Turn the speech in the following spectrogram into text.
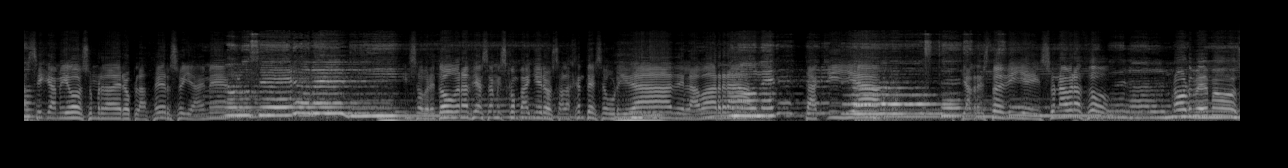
Así que amigos, un verdadero placer, soy AM. Y sobre todo gracias a mis compañeros, a la gente de seguridad, de la barra, taquilla y al resto de DJs. Un abrazo. Nos vemos.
